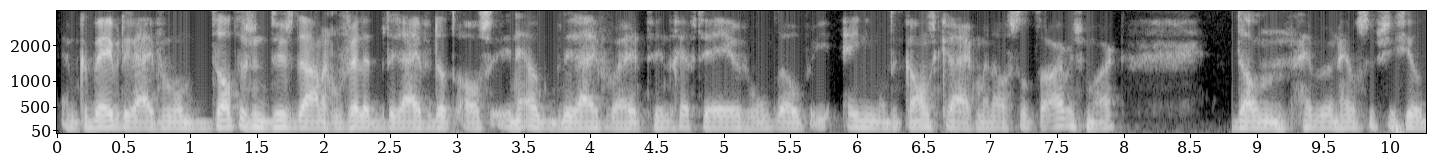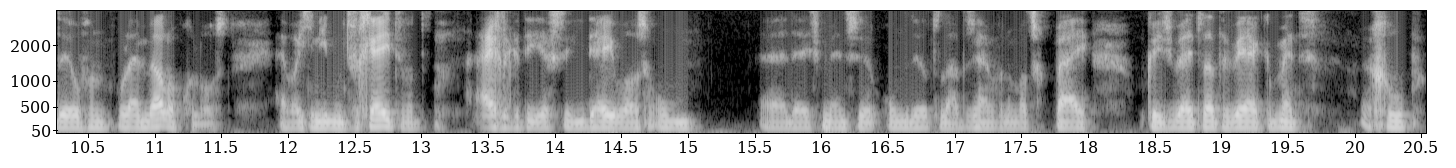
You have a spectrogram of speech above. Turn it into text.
MKB-bedrijven. Want dat is een dusdanig hoeveelheid bedrijven dat als in elk bedrijf waar 20 FTE'ers rondlopen, één iemand een kans krijgt met afstand tot de arbeidsmarkt. Dan hebben we een heel substantieel deel van het probleem wel opgelost. En wat je niet moet vergeten, wat eigenlijk het eerste idee was om uh, deze mensen onderdeel te laten zijn van de maatschappij. Kun je ze beter laten werken met een groep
